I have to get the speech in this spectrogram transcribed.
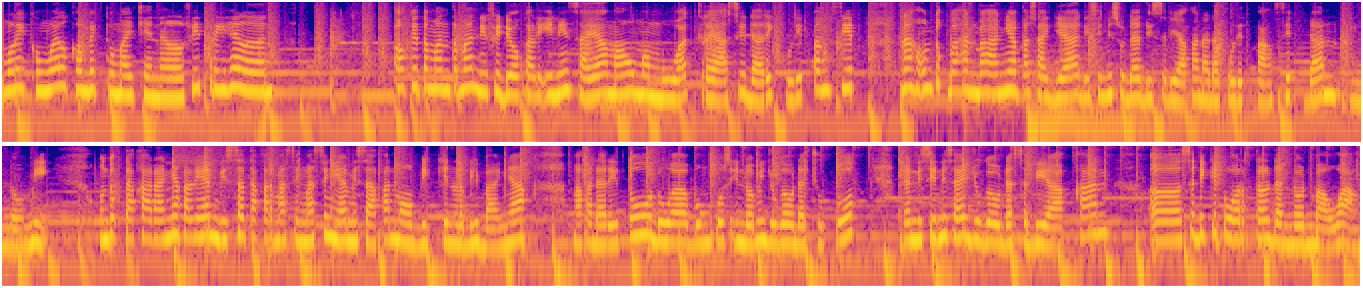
assalamualaikum. Welcome back to my channel Fitri Helen. Oke teman-teman di video kali ini saya mau membuat kreasi dari kulit pangsit. Nah untuk bahan-bahannya apa saja? Di sini sudah disediakan ada kulit pangsit dan indomie. Untuk takarannya kalian bisa takar masing-masing ya. Misalkan mau bikin lebih banyak maka dari itu dua bungkus indomie juga udah cukup. Dan di sini saya juga udah sediakan uh, sedikit wortel dan daun bawang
